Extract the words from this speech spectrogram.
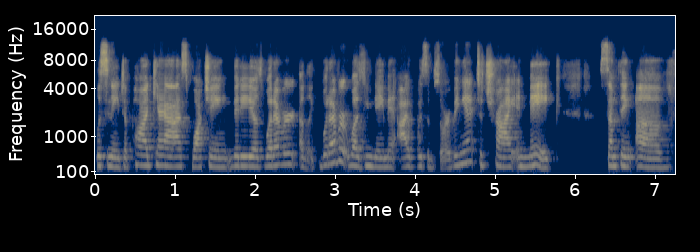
listening to podcasts, watching videos, whatever, like whatever it was, you name it, I was absorbing it to try and make something of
